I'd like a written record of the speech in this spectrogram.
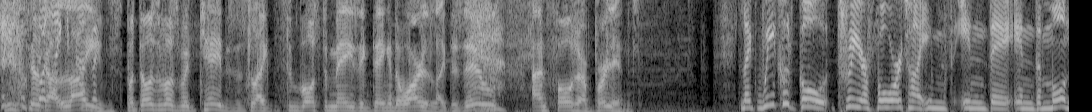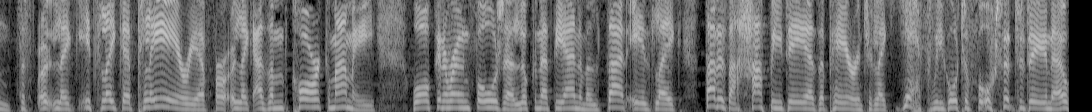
You've still But got like, as a- lives, but those of us with kids, it's like it's the most amazing thing in the world. Like the zoo and Fota are brilliant. Like we could go three or four times in the in the month like it's like a play area for like as a cork mammy walking around Fota looking at the animals that is like that is a happy day as a parent you're like yes we'll go to Fota today now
